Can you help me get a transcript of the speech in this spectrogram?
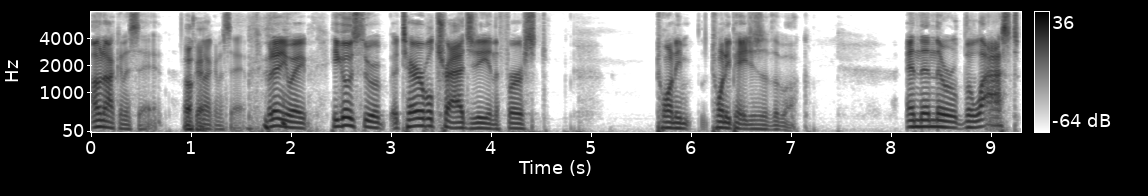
I'm not going to say it. Okay. I'm not going to say it. But anyway, he goes through a, a terrible tragedy in the first 20, 20 pages of the book. And then there, the last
